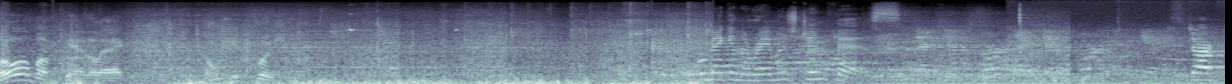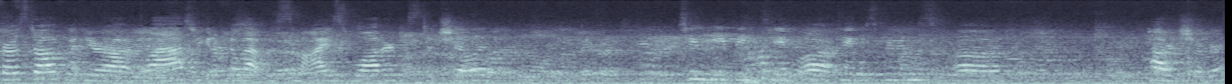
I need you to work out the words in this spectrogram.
Blow 'em up, Cadillac. Don't get pushy. We're making the Ramos Gin Fizz. Start first off with your uh, glass. You're gonna fill that with some iced water just to chill it. Two heaping uh, tablespoons of powdered sugar.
